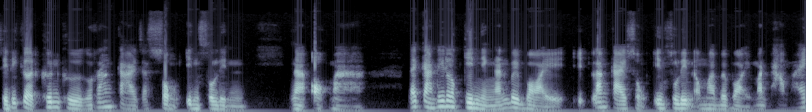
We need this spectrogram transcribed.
สิ่งที่เกิดขึ้นคือร่างกายจะส่งอินซูลินนะออกมาและการที่เรากินอย่างนั้นบ่อยๆ ร่างกายส่งอินซูลินออกมาบ่อยๆ มันทำให้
